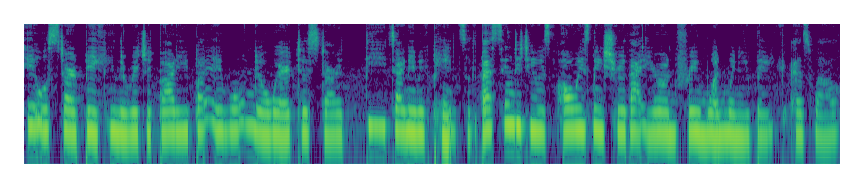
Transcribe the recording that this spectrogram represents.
it will start baking the rigid body, but it won't know where to start the dynamic paint. So the best thing to do is always make sure that you're on frame one when you bake as well.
